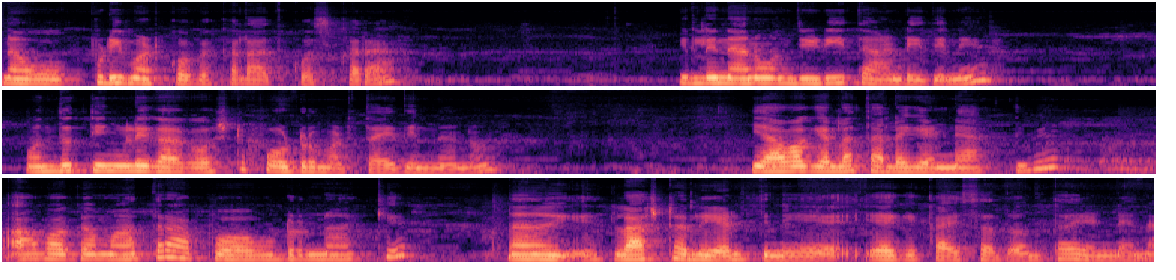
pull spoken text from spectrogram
ನಾವು ಪುಡಿ ಮಾಡ್ಕೋಬೇಕಲ್ಲ ಅದಕ್ಕೋಸ್ಕರ. ಇಲ್ಲಿ ನಾನು ಒಂದು ಇಡೀ ತಗೊಂಡಿದ್ದೀನಿ. ಒಂದು ತಿಂಗಳಿಗೆ ಆಗೋವಷ್ಟು ಪೌಡ್ರ್ ಮಾಡ್ತಾಯಿದ್ದೀನಿ ನಾನು. ಯಾವಾಗೆಲ್ಲ ತಲೆಗೆ ಎಣ್ಣೆ ಹಾಕ್ತೀವಿ, ಆವಾಗ ಮಾತ್ರ ಆ ಪೌಡ್ರನ್ನ ಹಾಕಿ ನಾನು ಲಾಸ್ಟಲ್ಲಿ ಹೇಳ್ತೀನಿ, ಹೇಗೆ ಕಾಯಿಸೋದು ಅಂತ ಎಣ್ಣೆನ.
